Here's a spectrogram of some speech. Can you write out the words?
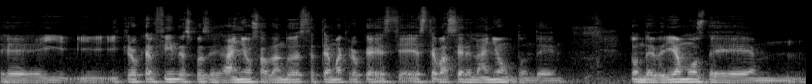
Eh, y, creo que al fin, después de años hablando de este tema, creo que este, este va a ser el año donde, donde deberíamos de... Um,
